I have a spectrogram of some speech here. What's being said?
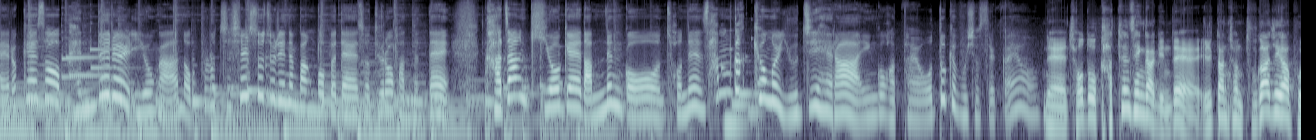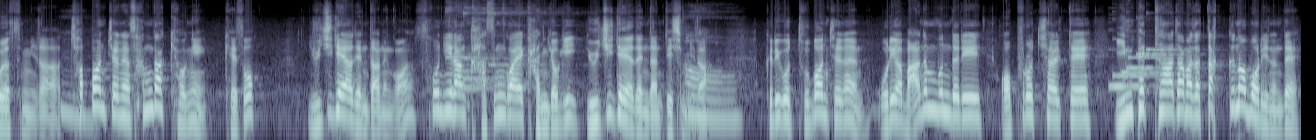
네, 이렇게 해서 밴드를 이용한 어프로치 실수 줄이는 방법에 대해서 들어봤는데 가장 기억에 남는 건 저는 삼각형을 유지해라인 것 같아요. 어떻게 보셨을까요? 네, 저도 같은 생각인데 일단 전 두 가지가 보였습니다. 음. 첫 번째는 삼각형이 계속 유지돼야 된다는 건 손이랑 가슴과의 간격이 유지돼야 된다는 뜻입니다. 어, 그리고 두 번째는 우리가 많은 분들이 어프로치 할 때 임팩트 하자마자 딱 끊어버리는데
